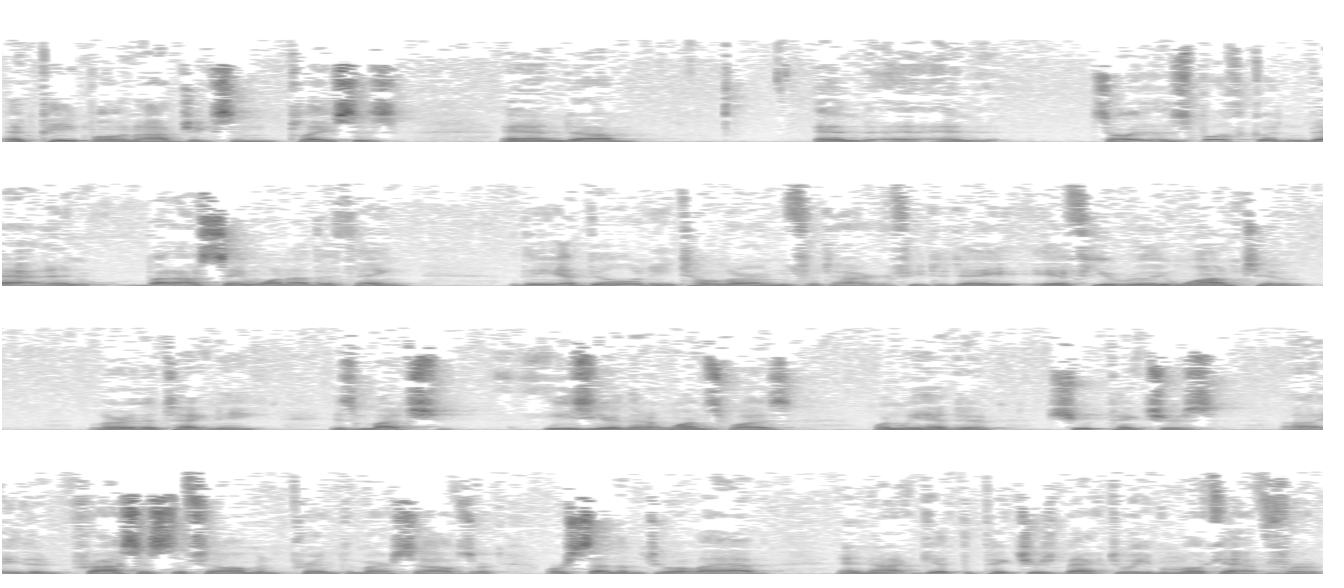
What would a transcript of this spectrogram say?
at people and objects and places, and um, and and so it's both good and bad. And but I'll say one other thing: the ability to learn photography today, if you really want to learn the technique, is much easier than it once was when we had to shoot pictures, uh, either process the film and print them ourselves, or or send them to a lab and not get the pictures back to even look at for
